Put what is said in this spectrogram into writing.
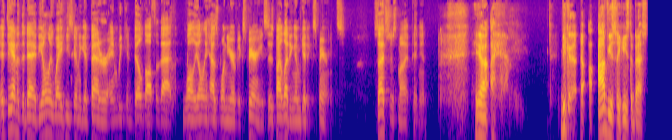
at the end of the day, the only way he's going to get better and we can build off of that while he only has one year of experience is by letting him get experience. So that's just my opinion. Yeah. I, because obviously he's the best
